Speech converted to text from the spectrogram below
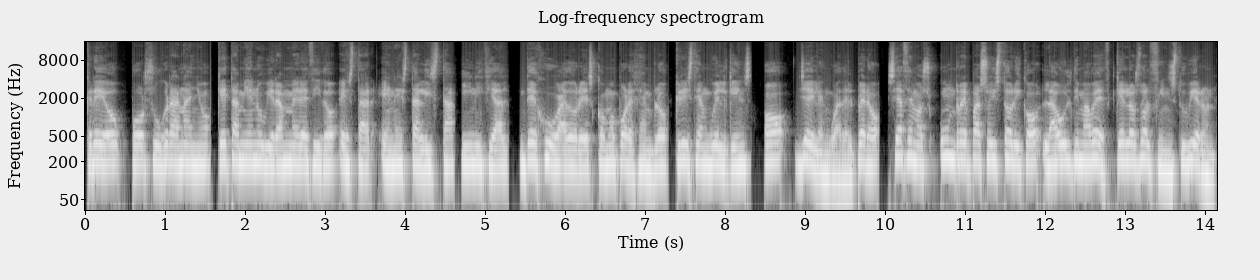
creo por su gran año que también hubieran merecido estar en esta lista inicial de jugadores como por ejemplo Christian Wilkins o Jalen Waddell. Pero si hacemos un repaso histórico, la última vez que los Dolphins tuvieron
